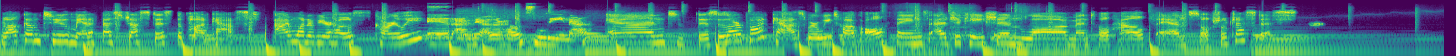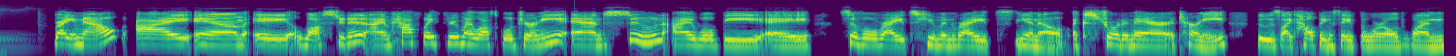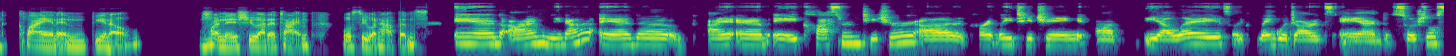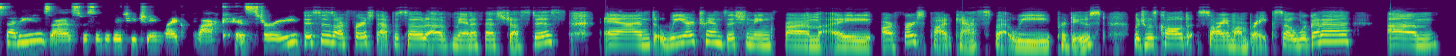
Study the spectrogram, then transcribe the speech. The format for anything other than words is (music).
Welcome to Manifest Justice, the podcast. I'm one of your hosts, Carlie. And I'm the other host, Lena. And this is our podcast where we talk all things education, law, mental health, and social justice. Right now, I am a law student. I am halfway through my law school journey, and soon I will be a civil rights, human rights, you know, extraordinaire attorney who's like helping save the world one client and, you know, one issue at a time. We'll see what happens. And I'm Lena, and uh, I am a classroom teacher, uh, currently teaching uh, ELA, so like language arts and social studies, uh, specifically teaching like Black history. This is our first episode of Manifest Justice, and we are transitioning from a our first podcast that we produced, which was called Sorry I'm on Break. So we're gonna um,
